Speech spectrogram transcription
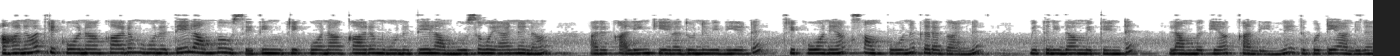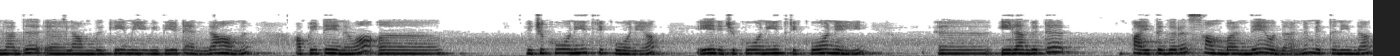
අහනවා ත්‍රිකෝණාකාර මුහුණතේ ලම්බ උස. ඉතින් ත්‍රිකෝණාකාර මුහුණතේ ලම්බ උස හොයන්න නම් අර කලින් කියලා දුන්න විදියට ත්‍රිකෝණයක් සම්පූර්ණ කරගන්න. මෙතන ඉඳන් මෙතෙන්ට ලම්බකයක් අඳින්න. එතකොට ඒ අඳින ලද ලම්බකේ මේ විදියට ඇඳාම අපිට එනවා ඍජුකෝණී ත්‍රිකෝණයක්. ඒ ඍජුකෝණී ත්‍රිකෝණයේ ඊළඟට පයිතගරස් සම්බන්ධය යොදන්න. මෙතන ඉඳන්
